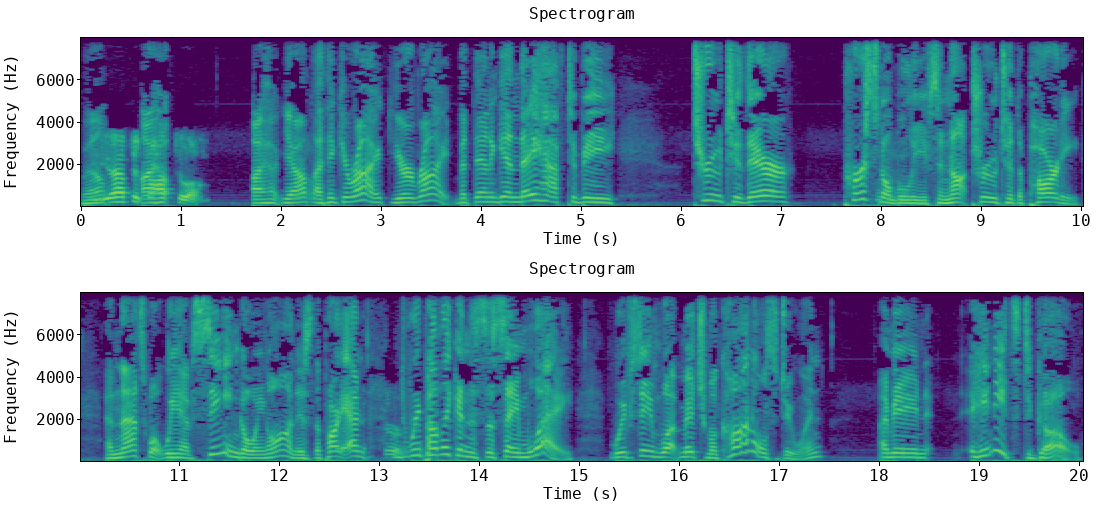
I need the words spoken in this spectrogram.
Well, you have to talk hope- to him. I yeah, I think you're right. You're right. But then again, they have to be true to their personal beliefs and not true to the party. And that's what we have seen going on is the party and Republicans the same way. We've seen what Mitch McConnell's doing. I mean, he needs to go.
